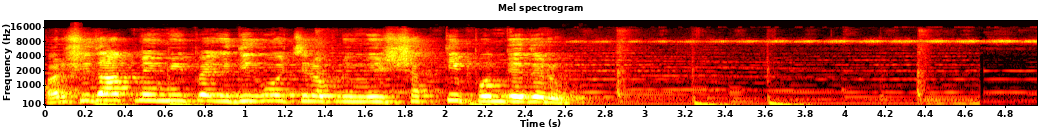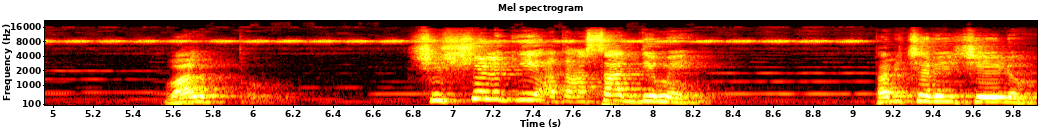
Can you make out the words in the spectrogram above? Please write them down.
పరిశుధాత్మ మీపైకి దిగి వచ్చినప్పుడు మీరు శక్తి పొందెదరు. వాళ్ళ శిష్యులకి అది అసాధ్యమే. పరిచర్య చేయడం.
